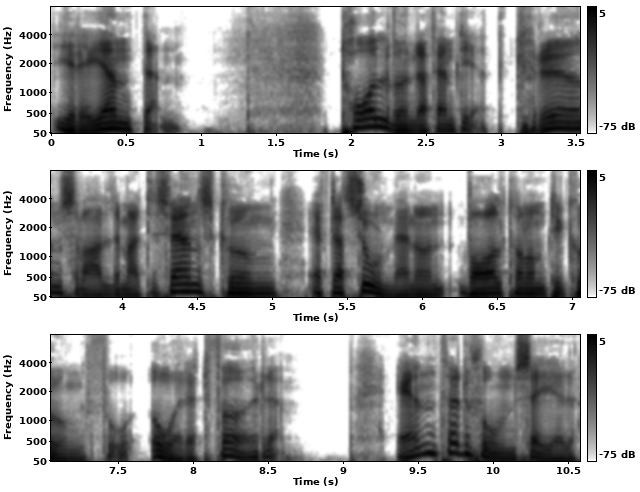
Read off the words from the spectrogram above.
regenten. 1251 kröns Valdemar till svensk kung efter att stormännen valt honom till kung året före. En tradition säger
